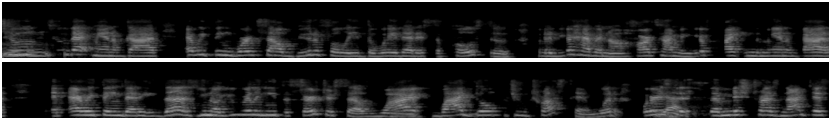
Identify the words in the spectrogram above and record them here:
to mm-hmm. to that man of god everything works out beautifully the way that it's supposed to but if you're having a hard time and you're fighting the man of god and everything that he does you know you really need to search yourself why mm-hmm. why don't you trust him what where is yes. the, the mistrust not just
